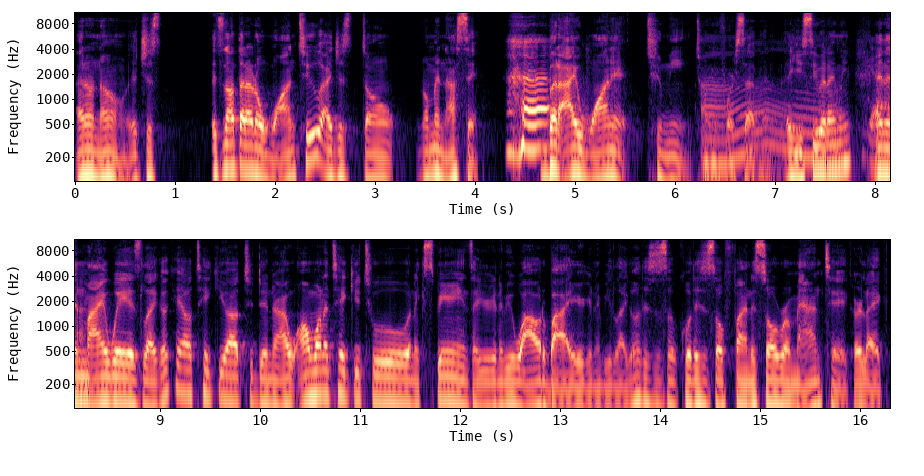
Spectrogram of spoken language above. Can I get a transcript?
I don't know. It just, it's not that I don't want to. I just don't. No me nace. but I want it to me 24 7. You see what I mean? And then my way is like, okay, I'll take you out to dinner. I, I want to take you to an experience that you're going to be wowed by. You're going to be like, oh, this is so cool. This is so fun. It's so romantic or like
